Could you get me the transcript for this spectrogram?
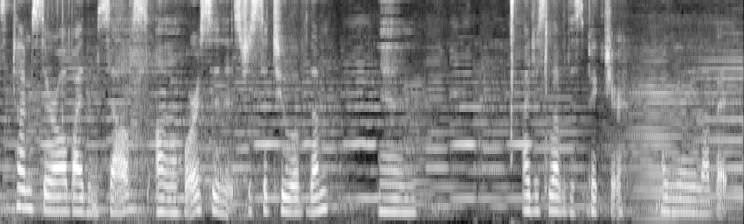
sometimes they're all by themselves on a horse, and it's just the two of them, and I just love this picture. I really love it.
